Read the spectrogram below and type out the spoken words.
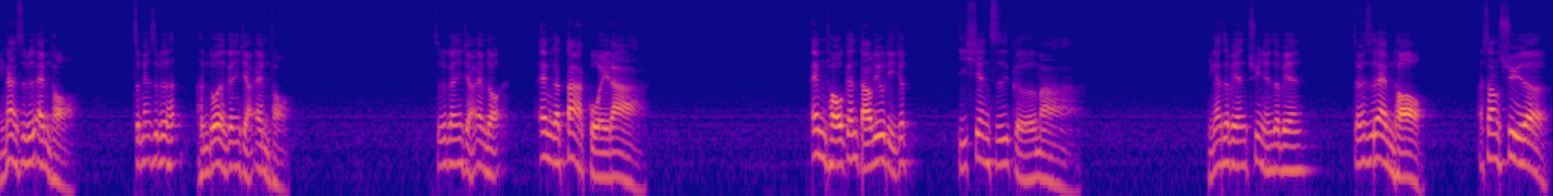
你看是不是 M 头？这边是不是很多人跟你讲 M 头？是不是跟你讲 M 头？M 个大鬼啦！M 头跟 W 底就一线之隔嘛。你看这边，去年这边，这边是 M 头，啊上去了。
